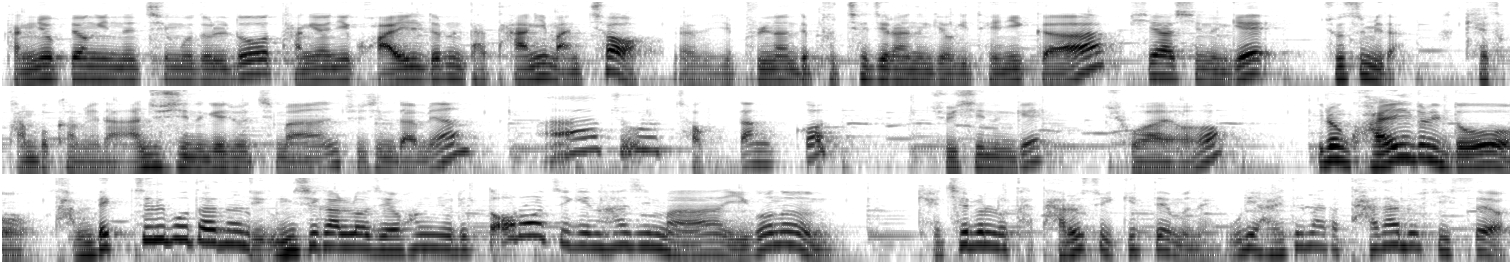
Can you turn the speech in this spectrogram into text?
당뇨병 있는 친구들도 당연히 과일들은 다 당이 많죠. 그래서 이제 불난데 부채질하는 격이 되니까 피하시는 게 좋습니다 계속 반복합니다 안 주시는 게 좋지만 주신다면 아주 적당껏 주시는 게 좋아요 이런 과일들도 단백질보다는 음식 알러지의 확률이 떨어지긴 하지만 이거는 개체별로 다 다를 수 있기 때문에 우리 아이들마다 다 다를 수 있어요.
